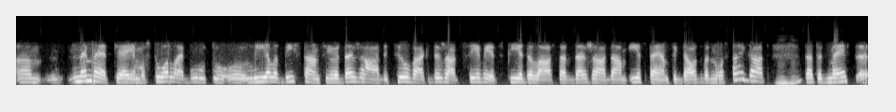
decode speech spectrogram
um, nemērķējam uz to, lai būtu liela distance, jo dažādi cilvēki, dažādas sievietes piedalās ar dažādām iespējām, cik daudz var nostaigāt. Mm -hmm. Tātad mēs uh,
